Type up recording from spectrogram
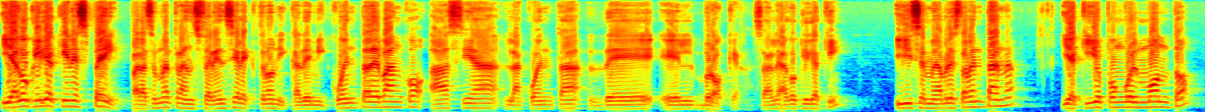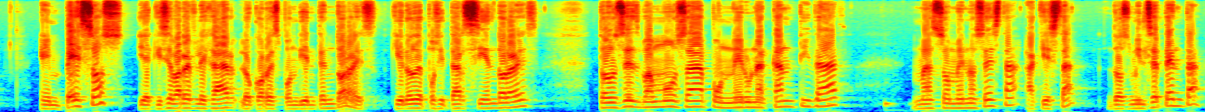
Y hago clic aquí en SPAY para hacer una transferencia electrónica de mi cuenta de banco hacia la cuenta del broker. ¿Sale? Hago clic aquí y se me abre esta ventana. Y aquí yo pongo el monto en pesos y aquí se va a reflejar lo correspondiente en dólares. Quiero depositar 100 dólares. Entonces vamos a poner una cantidad más o menos esta. Aquí está. 2070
